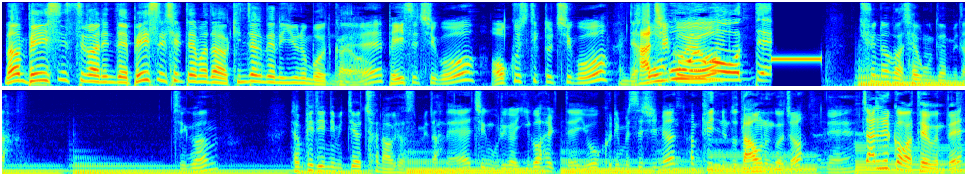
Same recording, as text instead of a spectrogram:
난 베이시스트가 아닌데 베이스를 칠 때마다 긴장되는 이유는 뭘까요? 네. 베이스 치고 어쿠스틱도 치고 네. 다칠 오, 거예요. 이거 어때? 튜너가 제공됩니다. 지금 현 PD님이 뛰어쳐 나오셨습니다. 네, 지금 우리가 이거 할때요 그림을 쓰시면 현피님도 나오는 거죠. 네. 자를 것 같아요, 근데.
